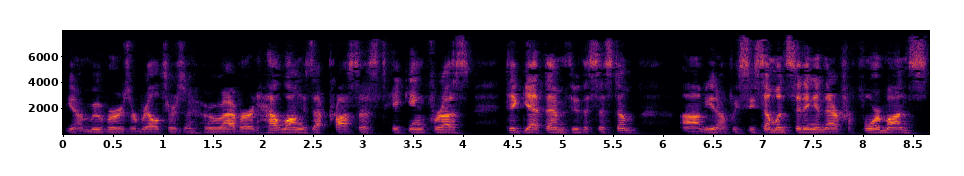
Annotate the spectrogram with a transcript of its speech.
you know, movers or realtors or whoever, and how long is that process taking for us to get them through the system? Um, you know, if we see someone sitting in there for four months,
